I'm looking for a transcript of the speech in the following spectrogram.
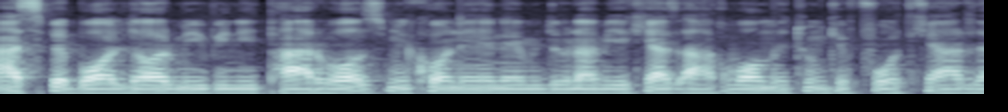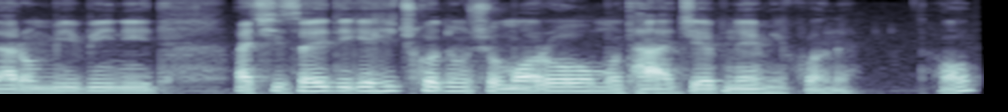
اسب بالدار می‌بینید پرواز می‌کنه نمی‌دونم یکی از اقوامتون که فوت کرده رو می‌بینید و چیزهای دیگه هیچ کدوم شما رو متعجب نمی‌کنه. خب؟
